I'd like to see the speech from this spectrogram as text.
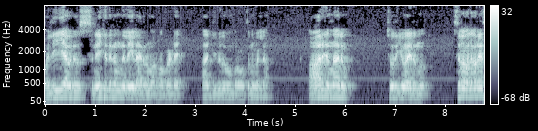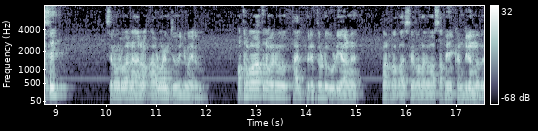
വലിയ ഒരു സ്നേഹിതൻ എന്ന നിലയിലായിരുന്നു മാർപ്പാപ്പയുടെ ആ ജീവിതവും പ്രവർത്തനവുമെല്ലാം. ആര് ചെന്നാലും ചോദിക്കുമായിരുന്നു സിറോ മലബാറേസി? സിറോ മലബാറിന് ആണോ ആണോ എന്ന് ചോദിക്കുമായിരുന്നു. അത്രമാത്രം ഒരു താല്പര്യത്തോടു കൂടിയാണ് മാർപ്പാപ്പ സിറോ മലബാർ സഭയെ കണ്ടിരുന്നത്.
